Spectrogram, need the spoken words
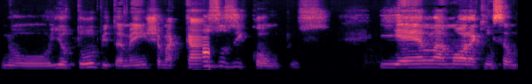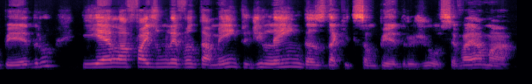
no YouTube também, chama Causos e Contos e ela mora aqui em São Pedro e ela faz um levantamento de lendas daqui de São Pedro, Ju, você vai amar.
